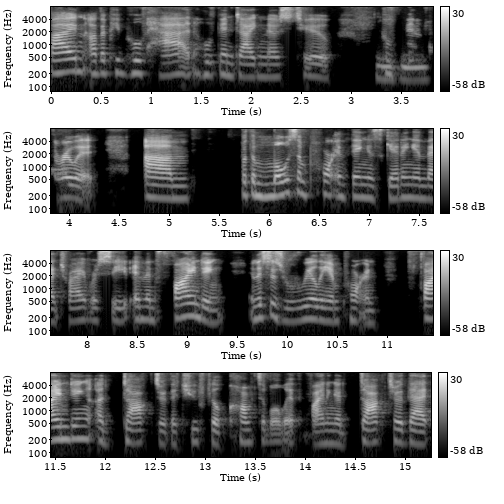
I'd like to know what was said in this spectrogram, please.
find other people who've had who've been diagnosed too who've mm-hmm. been through it um, but the most important thing is getting in that driver's seat and then finding, and this is really important, finding a doctor that you feel comfortable with, finding a doctor that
